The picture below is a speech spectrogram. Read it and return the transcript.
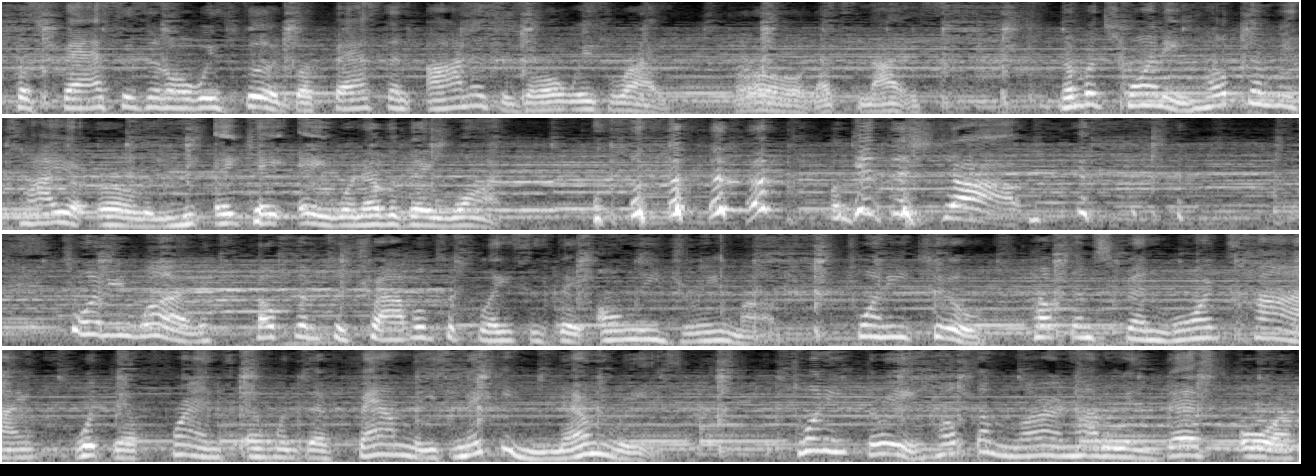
Because fast isn't always good, but fast and honest is always right. Oh, that's nice. Number 20, help them retire early, aka whenever they want. Forget this job. 21, help them to travel to places they only dream of. 22, help them spend more time with their friends and with their families, making memories. 23, help them learn how to invest or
